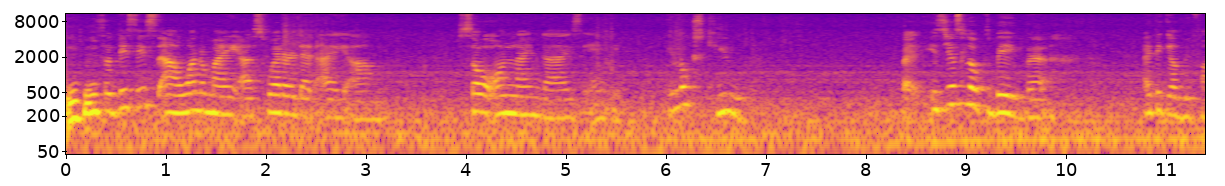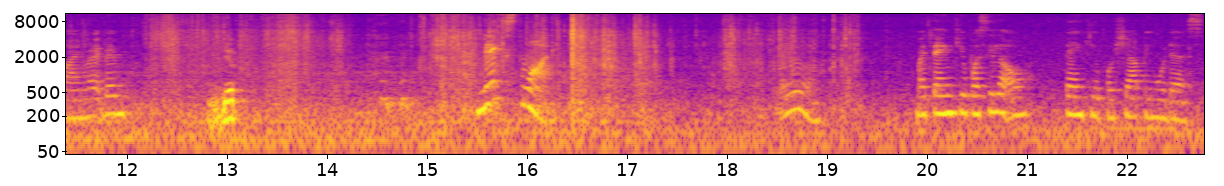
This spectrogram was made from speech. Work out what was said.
Mm-hmm. So this is uh, one of my uh, sweater that I um, saw online, guys, and it, it looks cute. But it just looks big, but I think it'll be fine, right, babe? Yep. Next one. Ew. May thank you pa sila, oh. Thank you for shopping with us.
